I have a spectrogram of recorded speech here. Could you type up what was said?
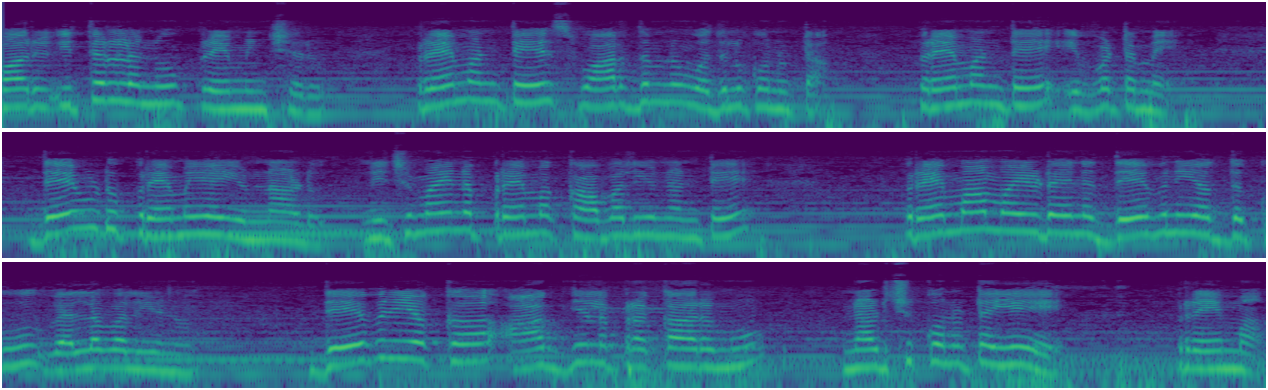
వారు ఇతరులను ప్రేమించరు. ప్రేమంటే స్వార్థంను వదులుకొనుట ప్రేమంటే ఇవ్వటమే. దేవుడు ప్రేమయ్య ఉన్నాడు. నిజమైన ప్రేమ కావలియునంటే ప్రేమామయుడైన దేవుని యొద్దకు వెళ్ళవలయును. దేవుని యొక్క ఆజ్ఞల ప్రకారము నడుచుకొనుటయే ప్రేమ.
